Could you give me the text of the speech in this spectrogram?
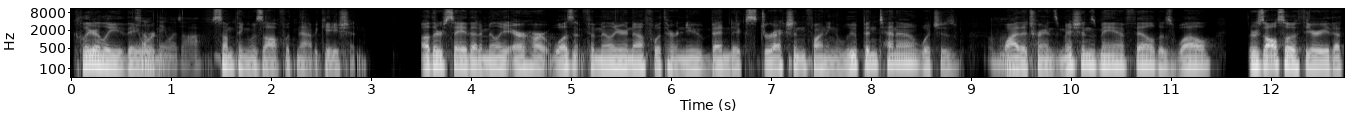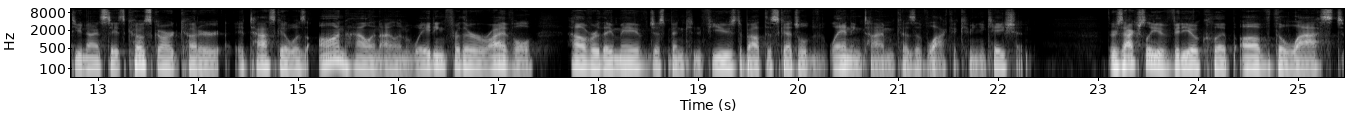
clearly they Something were was off. something was off with navigation. Others say that Amelia Earhart wasn't familiar enough with her new Bendix direction finding loop antenna, which is Mm-hmm. why the transmissions may have failed as well. There's also a theory that the United States Coast Guard cutter Itasca was on Howland Island waiting for their arrival. However, they may have just been confused about the scheduled landing time because of lack of communication. There's actually a video clip of the last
